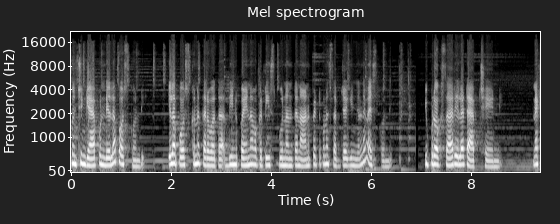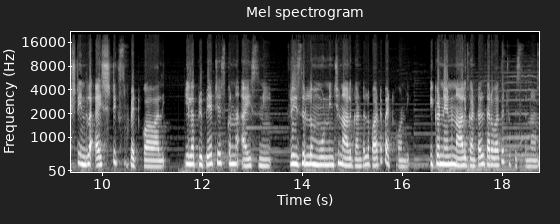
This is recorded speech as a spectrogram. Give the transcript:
కొంచెం గ్యాప్ ఉండేలా పోసుకోండి. ఇలా పోసుకున్న తర్వాత దీనిపైన ఒక టీ స్పూన్ అంతా నానపెట్టుకున్న సబ్జా గింజల్ని వేసుకోండి. ఇప్పుడు ఒకసారి ఇలా ట్యాప్ చేయండి. నెక్స్ట్ ఇందులో ఐస్ స్టిక్స్ పెట్టుకోవాలి. ఇలా ప్రిపేర్ చేసుకున్న ఐస్ని ఫ్రీజర్లో మూడు నుంచి నాలుగు గంటల పాటు పెట్టుకోండి. ఇక్కడ నేను నాలుగు గంటల తర్వాత చూపిస్తున్నాను.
